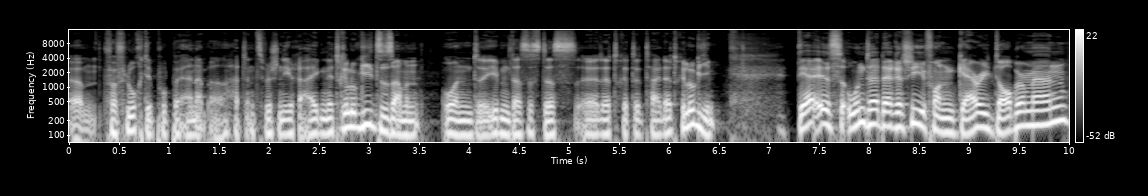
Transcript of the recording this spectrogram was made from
ähm, verfluchte Puppe Annabelle hat inzwischen ihre eigene Trilogie zusammen. Und äh, eben das ist das, äh, der dritte Teil der Trilogie. Der ist unter der Regie von Gary Doberman,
